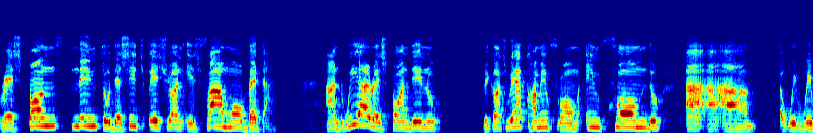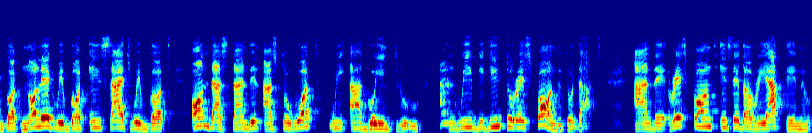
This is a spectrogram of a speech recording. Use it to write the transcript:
Responding to the situation is far more better. And we are responding because we are coming from informed, uh, uh, um, we, we've got knowledge, we've got insight, we've got understanding as to what we are going through, and we begin to respond to that. And the response, instead of reacting,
